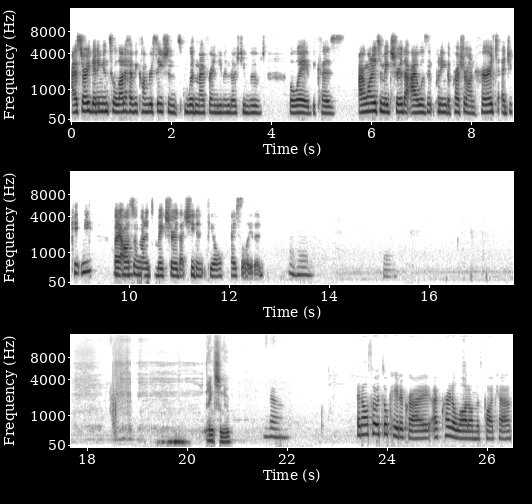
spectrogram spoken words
I started getting into a lot of heavy conversations with my friend, even though she moved away, because I wanted to make sure that I wasn't putting the pressure on her to educate me, but I Mhm. also wanted to make sure that she didn't feel isolated. Mhm. Thanks, Anu. Yeah. And also, it's okay to cry. I've cried a lot on this podcast.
